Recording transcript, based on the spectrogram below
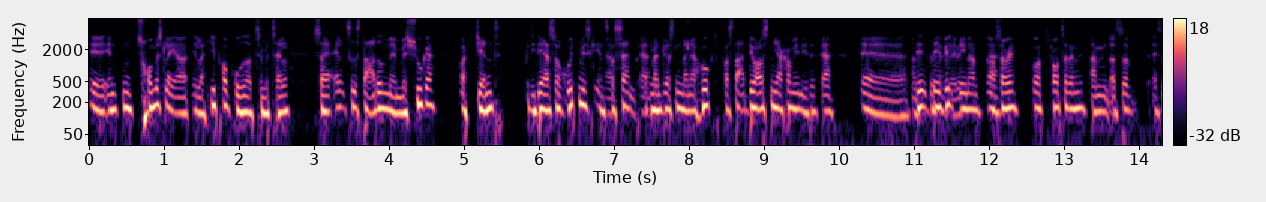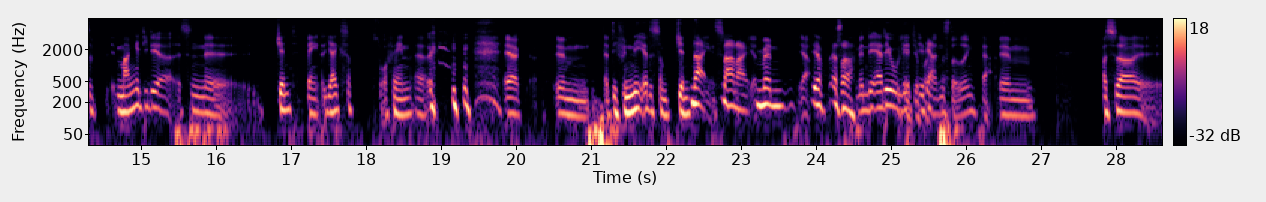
øh, enten trommeslager eller hiphop-hoveder til metal, så har jeg altid startet med Meshuggah og Gent, fordi det er så rytmisk interessant, ja, ja. at man bliver sådan, man er hugt fra start. Det var også sådan, jeg kom ind i det. Ja. Øh, det, det, det er vildt grineren. Oh, sorry. For, fortsæt endelig. Um, og så, altså, mange af de der sådan, uh, gent band, jeg er ikke så stor fan af at, um, at definere det som gent Nej, nej, nej, men, ja. jeg, altså, men det er det jo lidt et eller andet sted, ikke? Ja. Um, og så øh,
